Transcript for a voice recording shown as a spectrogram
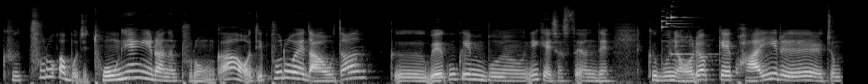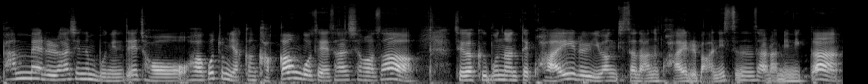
그 프로가 뭐지? 동행이라는 프로인가? 어디 프로에 나오던 그 외국인 분이 계셨어요. 근데 그분이 어렵게 과일을 좀 판매를 하시는 분인데 저하고 좀 약간 가까운 곳에 사셔서 제가 그분한테 과일을 이왕 지사 나는 과일을 많이 쓰는 사람이니까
